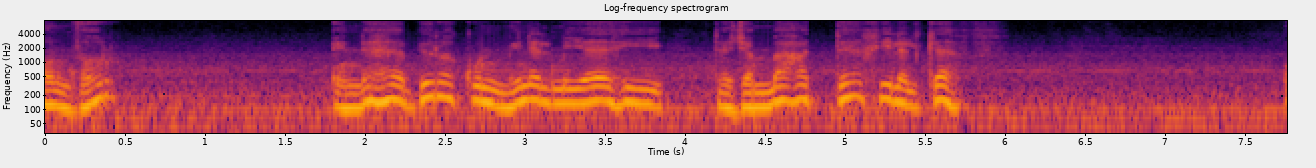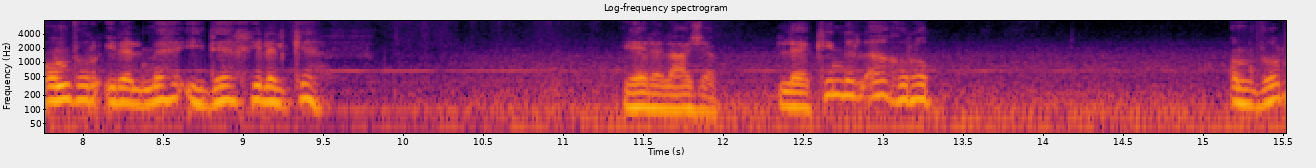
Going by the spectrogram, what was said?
انظر إنها برك من المياه تجمعت داخل الكهف. انظر إلى الماء داخل الكهف. يا للعجب لكن الأغرب. انظر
